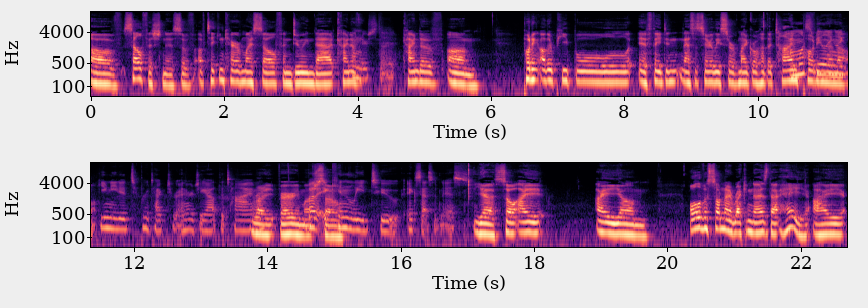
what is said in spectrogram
of selfishness, of of taking care of myself and doing that kind of understood kind of um putting other people if they didn't necessarily serve my growth at the time, almost putting feeling them like out. you needed to protect your energy at the time Right, very much but so. it can lead to excessiveness Yeah, so I I um all of a sudden I recognized that hey, I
